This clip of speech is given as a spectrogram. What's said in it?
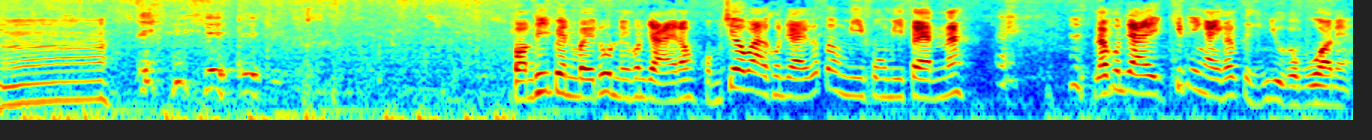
อืม ตอนที่เป็นวัยรุ่นในยคุณยายเนาะผมเชื่อว่าคุณยายก็ต้องมีฟงมีแฟนนะ แล้วคุณยายคิดยังไงครับถึงอยู่กับวัวเนี่ย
